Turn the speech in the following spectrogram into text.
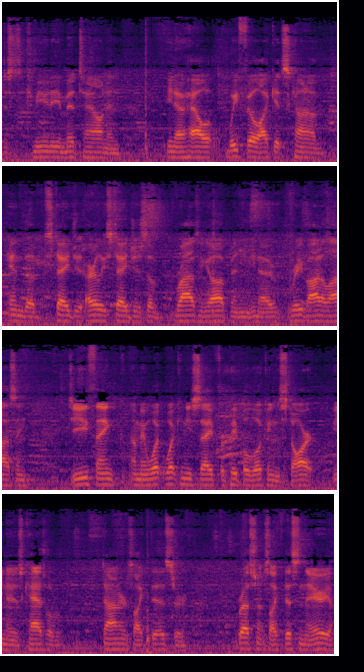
just the community in Midtown and, you know, how we feel like it's kind of in the stages, early stages of rising up and, you know, revitalizing. Do you think, I mean, what, what can you say for people looking to start, you know, just casual diners like this or restaurants like this in the area?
